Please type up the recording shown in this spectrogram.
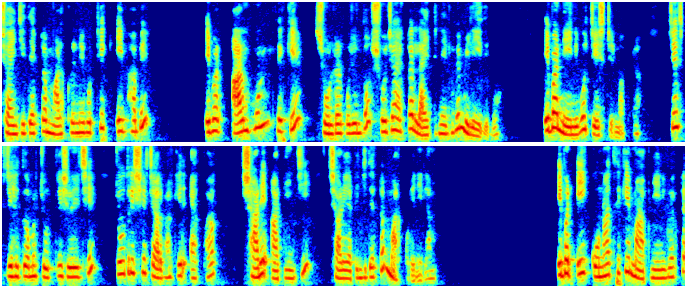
ছয় ইঞ্চিতে একটা মার্ক করে নেব ঠিক এইভাবে। এবার আর্ম হোল থেকে শোল্ডার পর্যন্ত সোজা একটা লাইট এইভাবে মিলিয়ে দিব। এবার নিয়ে নিব চেস্টের মাপটা। চেস্ট যেহেতু আমার চৌত্রিশ রয়েছে, চৌত্রিশের চার ভাগের এক ভাগ সাড়ে আট ইঞ্চি, সাড়ে আট ইঞ্চিতে একটা মার্ক করে নিলাম। এবার এই কোনা থেকে মাপ নিয়ে নিব একটা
